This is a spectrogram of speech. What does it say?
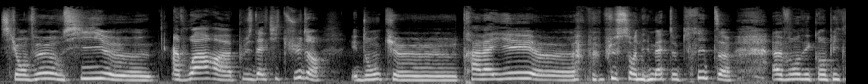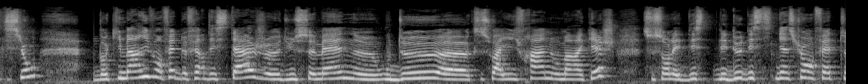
si on veut aussi euh, avoir euh, plus d'altitude et donc euh, travailler un peu plus son hématocrite avant des compétitions. Donc il m'arrive en fait de faire des stages d'une semaine ou deux, que ce soit à Ifrane ou Marrakech. Ce sont les, les deux destinations en fait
